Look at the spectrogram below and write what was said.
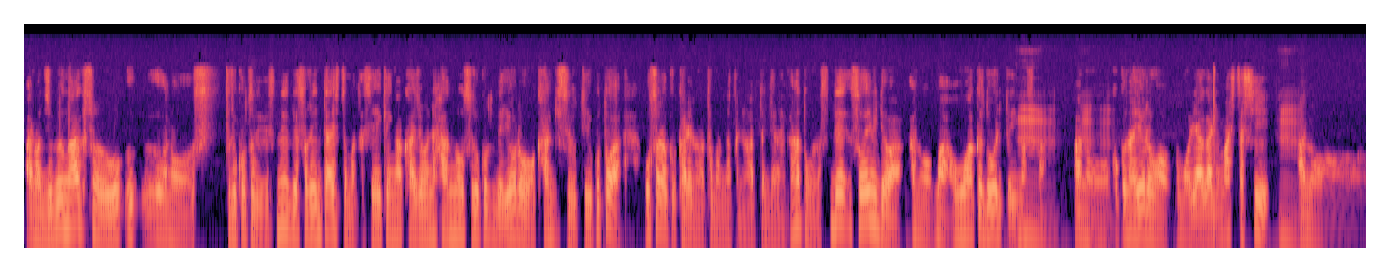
あの自分がアクションをあのすることでですねで、それに対してまた政権が過剰に反応することで世論を喚起するということは、おそらく彼の頭の中にはあったんじゃないかなと思います。で、そういう意味では、あのまあ、思惑通りといいますか、うん、あの国内世論も盛り上がりましたし、うん、あの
